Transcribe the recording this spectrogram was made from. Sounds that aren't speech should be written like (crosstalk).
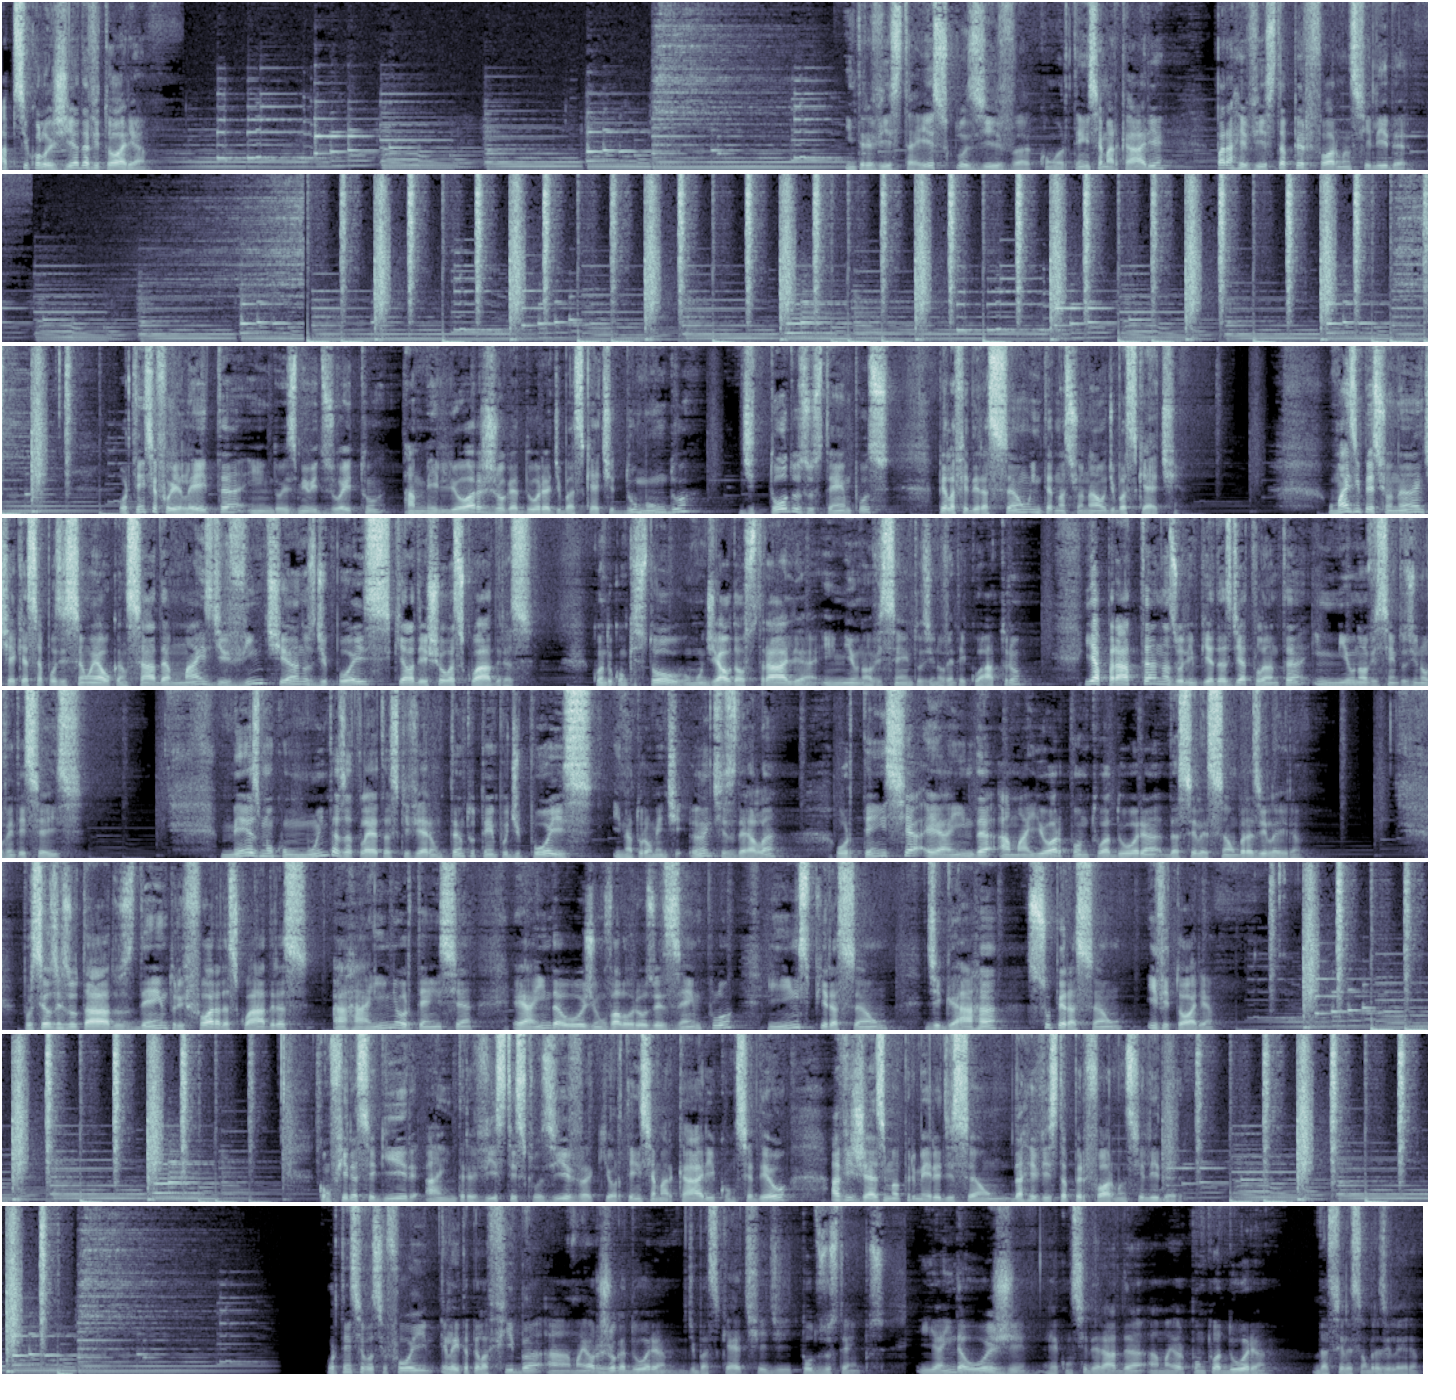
A Psicologia da Vitória. Entrevista exclusiva com Hortência Marcari para a revista Performance Leader. Hortência foi eleita em 2018 a melhor jogadora de basquete do mundo de todos os tempos pela Federação Internacional de Basquete. O mais impressionante é que essa posição é alcançada mais de 20 anos depois que ela deixou as quadras, quando conquistou o Mundial da Austrália em 1994 e a prata nas Olimpíadas de Atlanta em 1996. Mesmo com muitas atletas que vieram tanto tempo depois e naturalmente antes dela, Hortência é ainda a maior pontuadora da seleção brasileira. Por seus resultados dentro e fora das quadras, a Rainha Hortência é ainda hoje um valoroso exemplo e inspiração de garra, superação e vitória. Confira a seguir a entrevista exclusiva que Hortência Marcari concedeu à 21ª edição da revista Performance Leader. Hortência, você foi eleita pela FIBA a maior jogadora de basquete de todos os tempos e ainda hoje é considerada a maior pontuadora da seleção brasileira.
